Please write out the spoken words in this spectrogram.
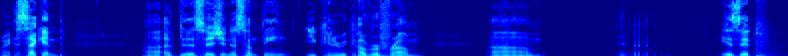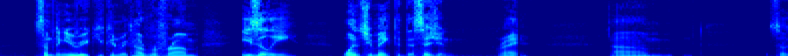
Right. Second, uh, if the decision is something you can recover from, um, uh, is it something you re- you can recover from easily once you make the decision, right? Um, so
